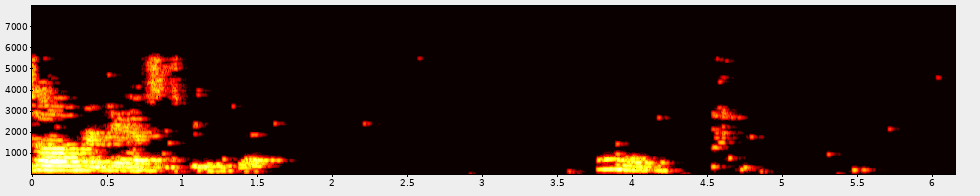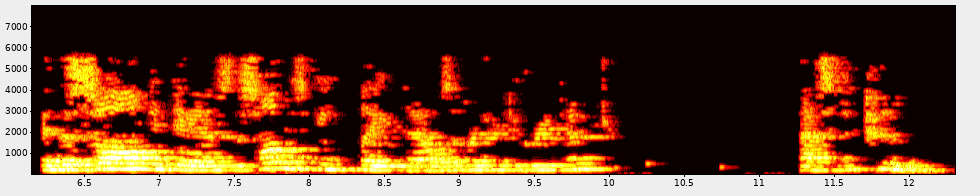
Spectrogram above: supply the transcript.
song or dance that's being played. And the song and dance, the song is being played now is 100 degree temperature. That's the tune.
